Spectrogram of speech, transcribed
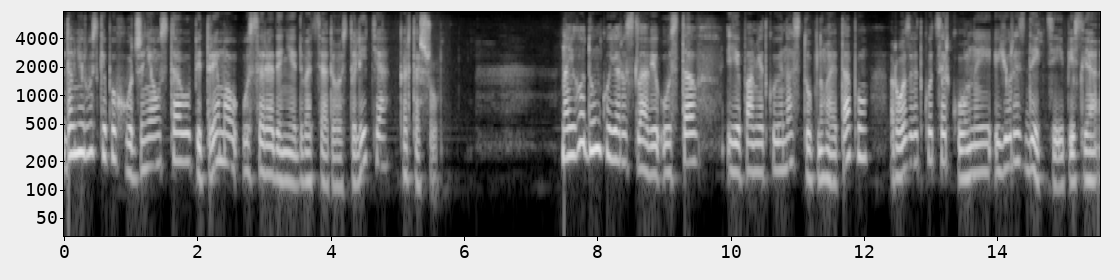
Давньоруське походження уставу підтримав у середині ХХ століття Карташов. На його думку, Ярославів устав є пам'яткою наступного етапу розвитку церковної юрисдикції після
